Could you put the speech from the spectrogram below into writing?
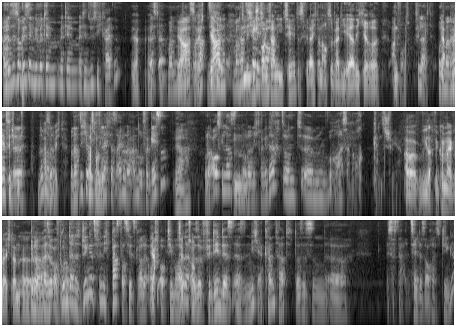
Aber das ist so ein bisschen wie mit, dem, mit, dem, mit den Süßigkeiten. Ja, ja, Weißt du? ja. Man ja hat- hast du recht. hat ja, sicher- man hat die, die sicherlich auch- Spontanität ist vielleicht dann auch sogar die ehrlichere Antwort. Vielleicht. Und Ja, man nee, hat, find ich gut. äh, ne, Hast man, recht. man hat sicherlich so. vielleicht das ein oder andere vergessen Ja. oder ausgelassen Mhm. oder nicht dran gedacht. Und ähm, Oh, ist aber auch ganz schwer. Aber wie gesagt, wir können ja gleich dann. Äh, genau, äh, also aufgrund auf- deines Jingles finde ich, passt das jetzt gerade Ja, op- optimal. tipptopp. Also für den, der es also nicht erkannt hat, das ist ein. Äh, ist das da, zählt das auch als Jingle?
